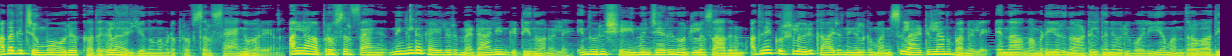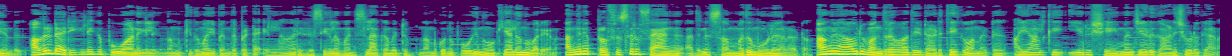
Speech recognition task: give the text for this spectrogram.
അതൊക്കെ ചുമ്മാ ഓരോ കഥകളായിരിക്കും എന്ന് നമ്മുടെ പ്രൊഫസർ ഫാങ് പറയാണ്. അല്ല പ്രൊഫസർ ഫാങ് നിങ്ങളുടെ കയ്യിൽ ഒരു മെഡാലിയൻ കിട്ടിയെന്ന് പറഞ്ഞില്ലേ? എന്തോ ഒരു ഷെയ്മഞ്ചേഡ് എന്ന് പറഞ്ഞിട്ടുള്ള സാധനം. അതിനെക്കുറിച്ചുള്ള ഒരു കാര്യം നിങ്ങൾക്ക് മനസ്സിലായിട്ടില്ല എന്ന് പറഞ്ഞില്ലേ? എന്നാൽ നമ്മുടെ ഈ ഒരു നാട്ടിൽ തന്നെ ഒരു വലിയ മന്ത്രവാദിയുണ്ട്. അവരുടെ അരികിലേക്ക് പോവുകയാണെങ്കിൽ നമുക്ക് ഇതുമായി ബന്ധപ്പെട്ട എല്ലാ രഹസ്യങ്ങളും മനസ്സിലാക്കാൻ പറ്റും. നമുക്കൊന്ന് പോയി നോക്കിയാലോ എന്ന് പറയണം. അങ്ങനെ പ്രൊഫസർ ഫാങ് അതിന് സമ്മതം മൂളുകയാണ് കേട്ടോ. അങ്ങനെ ആ ഒരു മന്ത്രവാദിയുടെ അടുത്തേക്ക് വന്നിട്ട് അയാൾക്ക് ഈ ഒരു ഷെയ്മഞ്ചേഡ് കാണിച്ചു കൊടുക്കുകയാണ്.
